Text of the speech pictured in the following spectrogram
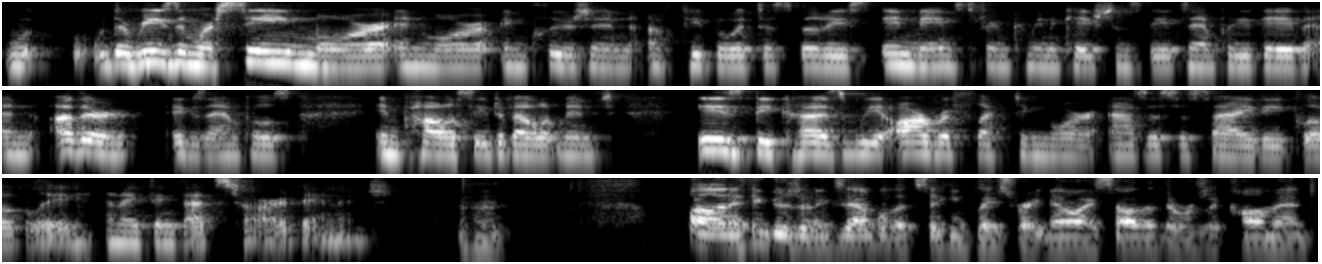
the reason we're seeing more and more inclusion of people with disabilities in mainstream communications, the example you gave, and other examples in policy development is because we are reflecting more as a society globally. And I think that's to our advantage. Well, and I think there's an example that's taking place right now. I saw that there was a comment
